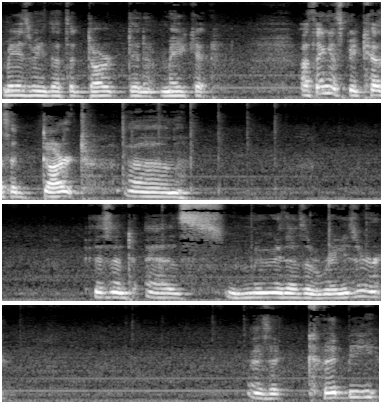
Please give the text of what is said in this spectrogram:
amazed me that the dart didn't make it. I think it's because a dart um, isn't as smooth as a razor as it could be.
